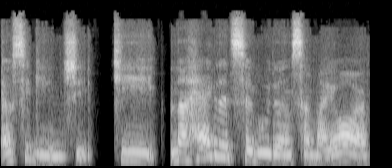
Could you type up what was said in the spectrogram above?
é o seguinte, que na regra de segurança maior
